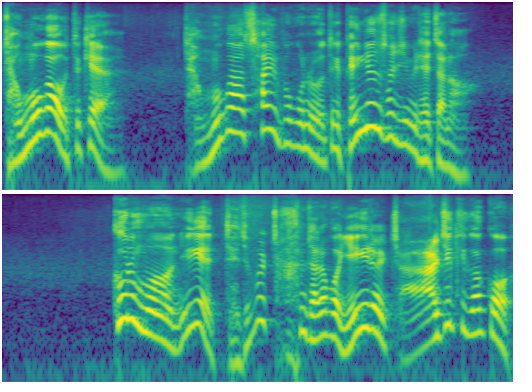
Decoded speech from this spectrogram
장모가 어떻게 장모가 사위보고는 어떻게 백년소짐을 했잖아 그러면 이게 대접을 참 잘하고 예의를 잘 지켜갖고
